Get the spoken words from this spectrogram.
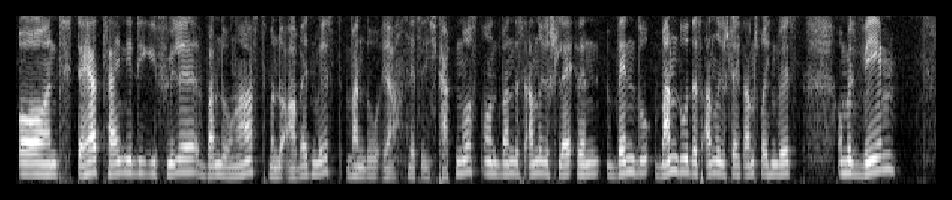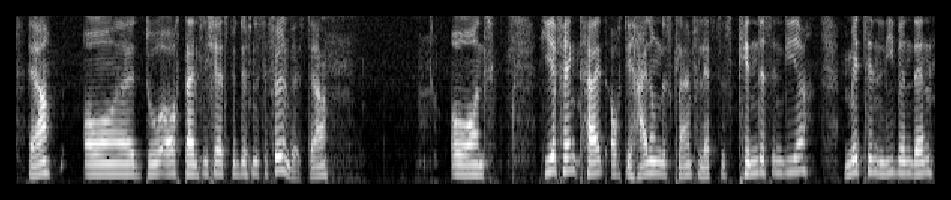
Und daher zeigen dir die Gefühle, wann du Hunger hast, wann du arbeiten willst, wann du ja letztendlich kacken musst und wann das andere Geschlecht, wenn, wenn du, wann du das andere Geschlecht ansprechen willst und mit wem, ja, und du auch dein Sicherheitsbedürfnis erfüllen willst, ja. Und hier fängt halt auch die Heilung des kleinen verletzten Kindes in dir mit den liebenden,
